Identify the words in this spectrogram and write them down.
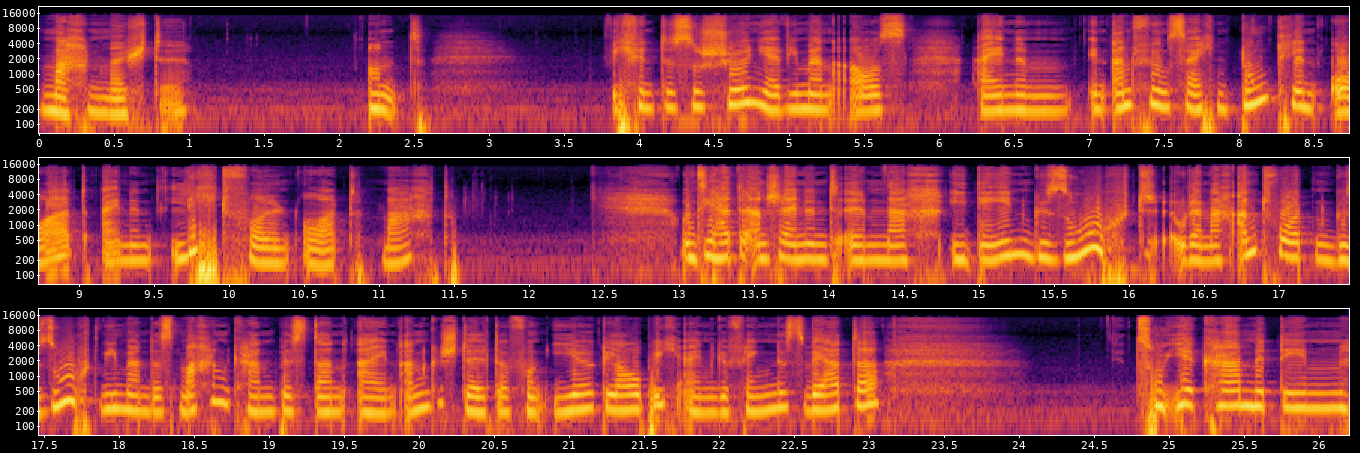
machen möchte. Und ich finde es so schön, ja, wie man aus einem in Anführungszeichen dunklen Ort einen lichtvollen Ort macht. Und sie hatte anscheinend ähm, nach Ideen gesucht oder nach Antworten gesucht, wie man das machen kann, bis dann ein Angestellter von ihr, glaube ich, ein Gefängniswärter, zu ihr kam mit dem,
